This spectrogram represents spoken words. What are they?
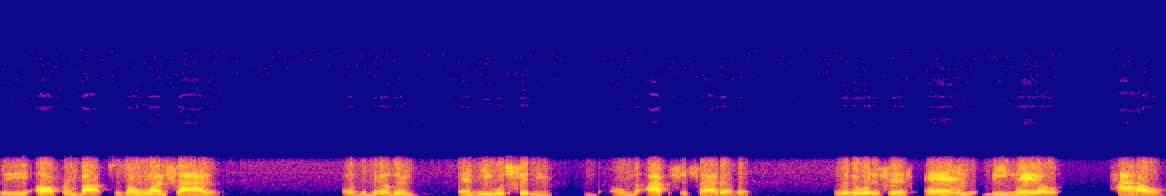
the offering box is on one side of the building, and he was sitting on the opposite side of it. Look at what it says, and beheld how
